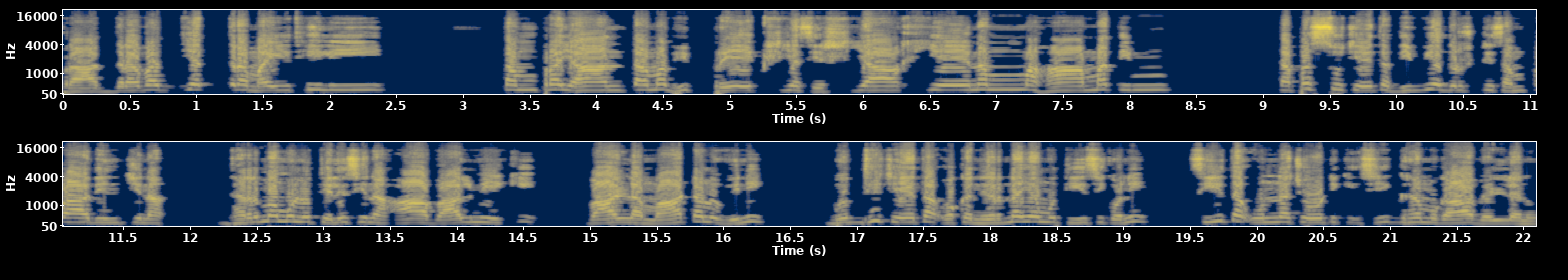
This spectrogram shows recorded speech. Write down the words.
ప్రాద్రవద్యత్ర మైథిలీ. తం ప్రయాంతమభిప్రేక్ష్య శిష్యాహ్యేనం మహామతిం. తపస్సు చేత దివ్య దృష్టి సంపాదించిన ధర్మములు తెలిసిన ఆ వాల్మీకి వాళ్ళ మాటలు విని బుద్ధి చేత ఒక నిర్ణయము తీసుకొని సీత ఉన్న చోటికి శీఘ్రముగా వెళ్ళెను.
